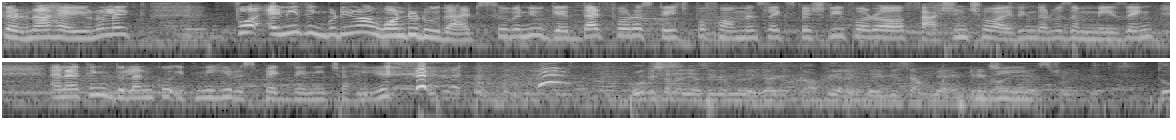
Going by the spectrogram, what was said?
करना है you know like for anything but you know I want to do that so when you get that for a stage performance like specially for a fashion show I think that was amazing and I think दुल्हन को इतनी ही रिस्पेक्ट देनी चाहिए. वो किस तरह जैसे कि हमने देखा कि काफ़ी अलग तरीके से आपने एंट्री मारी है स्टेज पे तो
